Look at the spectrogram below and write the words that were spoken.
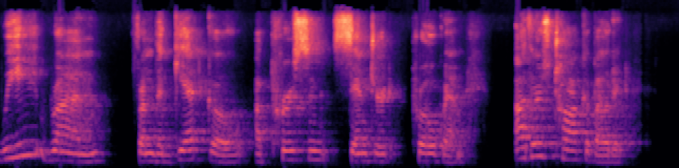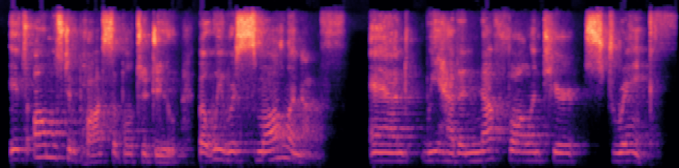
We run from the get go a person centered program. Others talk about it. It's almost impossible to do, but we were small enough and we had enough volunteer strength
